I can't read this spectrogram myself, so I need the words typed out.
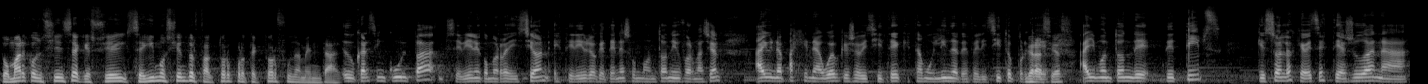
tomar conciencia que seguimos siendo el factor protector fundamental. Educar sin culpa, se viene como reedición, este libro que tenés un montón de información. Hay una página web que yo visité que está muy linda, te felicito porque hay un montón de, de tips que son los que a veces te ayudan a,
